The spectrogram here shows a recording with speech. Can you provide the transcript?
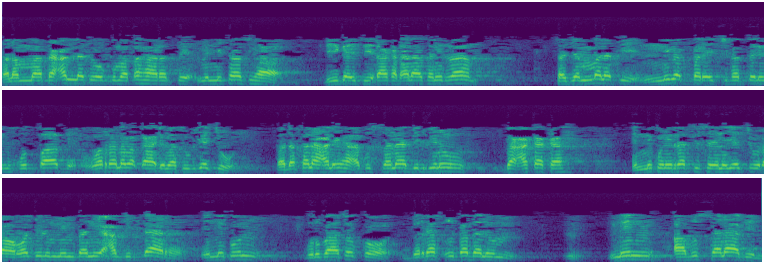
فلما تعلت وقما طهرت من نفاسها بيقى يسيرا كدالا سنرا تجملت نقبر اتشفت للخطاب ورنا مقادمة بججو فدخل عليها أبو السنابل بن inni kun irratti seene jechuudha rajulun min banii cabdiddaar inni kun gurbaa tokko birrafci badalun min abusanaabil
